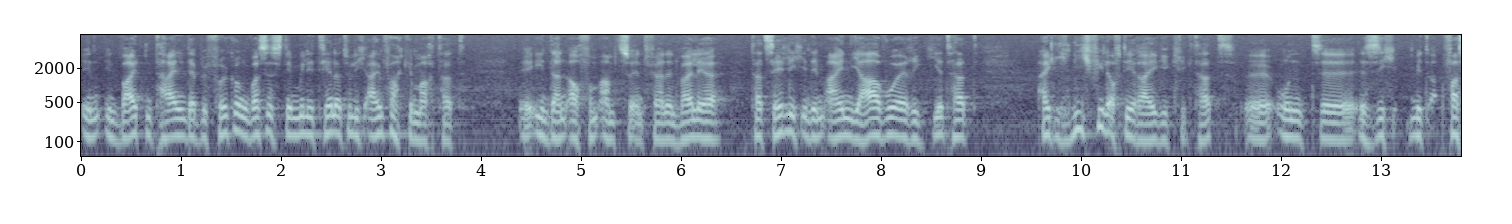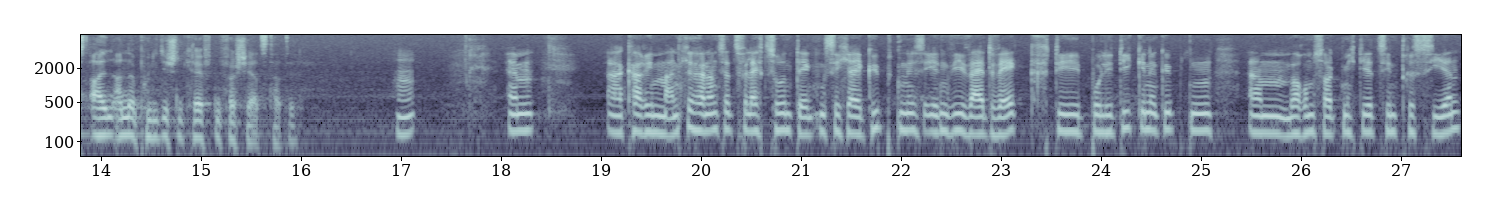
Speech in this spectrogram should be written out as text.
in, in weiten Teilen der Bevölkerung, was es dem Militär natürlich einfach gemacht hat, äh, ihn dann auch vom Amt zu entfernen, weil er tatsächlich in dem einen Jahr, wo er regiert hat, eigentlich nicht viel auf die Reihe gekriegt hat äh, und äh, es sich mit fast allen anderen politischen Kräften verscherzt hatte. Hm. Ähm, äh, Karim, manche hören uns jetzt vielleicht zu und denken sich, ja, Ägypten ist irgendwie weit weg, die Politik in Ägypten, ähm, warum sollte mich die jetzt interessieren?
